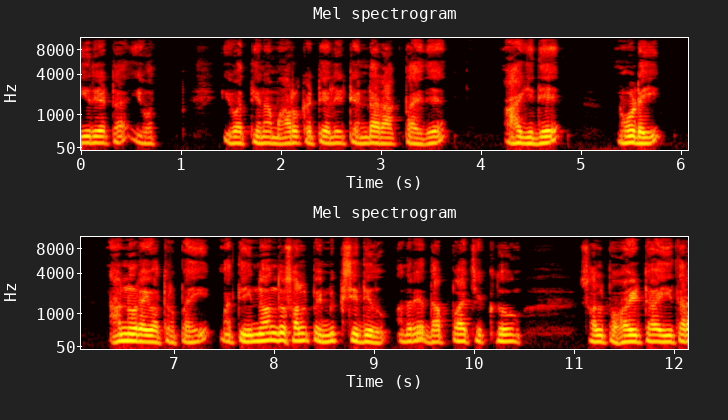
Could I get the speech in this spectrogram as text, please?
ಈ ರೇಟ ಇವತ್ತು ಇವತ್ತಿನ ಮಾರುಕಟ್ಟೆಯಲ್ಲಿ ಟೆಂಡರ್ ಆಗ್ತಾ ಇದೆ, ಆಗಿದೆ. ನೋಡಿ, ನಾನ್ನೂರೈವತ್ತು ರೂಪಾಯಿ. ಮತ್ತು ಇನ್ನೊಂದು ಸ್ವಲ್ಪ ಮಿಕ್ಸ್ ಇದ್ದಿದ್ದು, ಅಂದರೆ ದಪ್ಪ ಚಿಕ್ಕದು ಸ್ವಲ್ಪ ವೈಟ ಈ ಥರ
